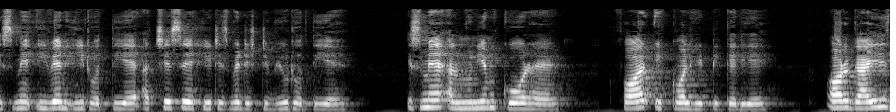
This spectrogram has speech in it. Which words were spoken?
इसमें इवन हीट होती है, अच्छे से हीट इसमें डिस्ट्रीब्यूट होती है। इसमें अल्मोनियम कोर है फॉर इक्वल हीट के लिए। और guys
